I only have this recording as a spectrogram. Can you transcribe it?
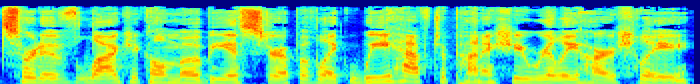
sort of logical Mobius strip of like, we have to punish you really harshly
